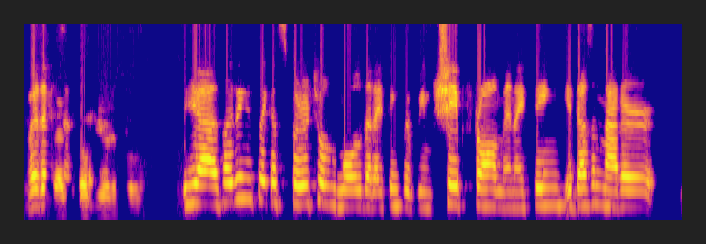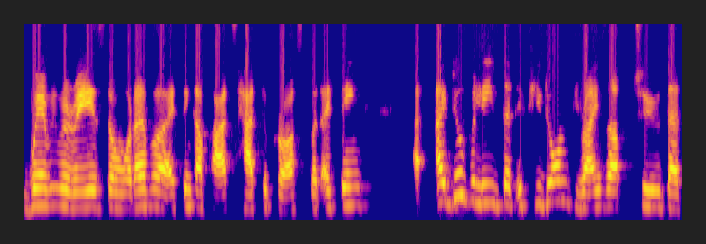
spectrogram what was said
Whether That's so beautiful yeah, so I think it's like a spiritual mold that I think we've been shaped from. And I think it doesn't matter where we were raised or whatever, I think our paths had to cross. But I think I do believe that if you don't rise up to that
